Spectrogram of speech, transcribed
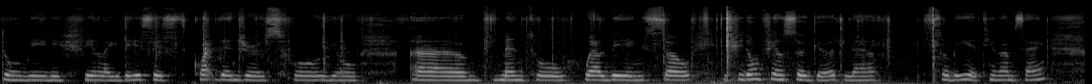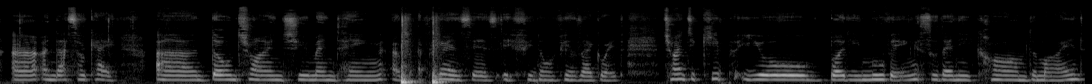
don't really feel like this is quite dangerous for your uh, mental well-being. So if you don't feel so good, left, so be it. You know what I'm saying? Uh, and that's okay. Uh, don't try to maintain appearances if you don't feel that great. Trying to keep your body moving so then you calm the mind.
